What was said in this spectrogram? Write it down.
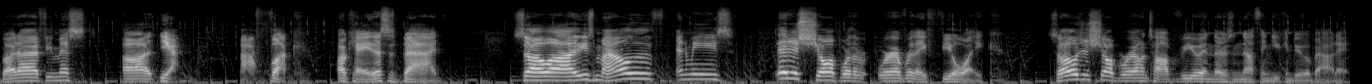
But uh, if you missed, uh, yeah. Ah, fuck. Okay, this is bad. So, uh, these mouth enemies, they just show up wherever they feel like. So I'll just show up right on top of you, and there's nothing you can do about it.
